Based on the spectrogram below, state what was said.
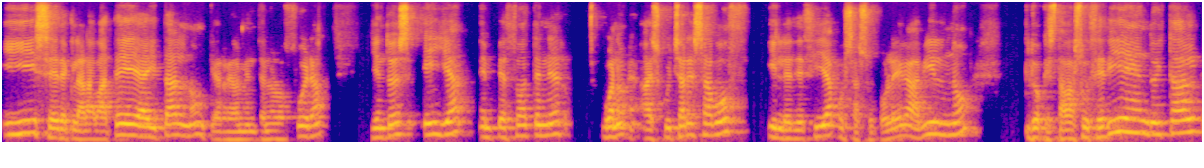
y se declaraba atea y tal, ¿no? Que realmente no lo fuera. Y entonces ella empezó a tener bueno, a escuchar esa voz y le decía pues a su colega, a Bill, ¿no? Lo que estaba sucediendo y tal.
